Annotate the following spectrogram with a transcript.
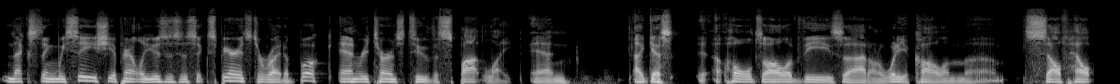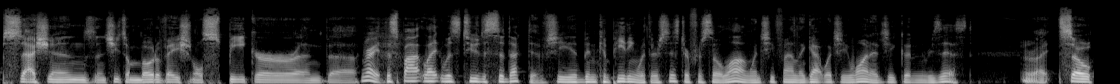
next thing we see, she apparently uses this experience to write a book and returns to the spotlight. And I guess holds all of these, uh, I don't know, what do you call them? Uh, Self help sessions, and she's a motivational speaker. And uh, right, the spotlight was too seductive. She had been competing with her sister for so long. When she finally got what she wanted, she couldn't resist. Right. So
